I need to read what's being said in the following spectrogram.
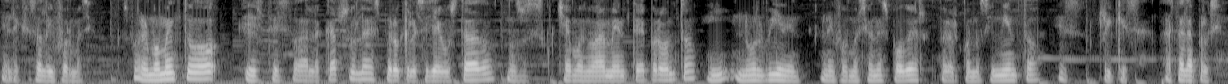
el acceso a la información. Pues por el momento, esta es toda la cápsula. Espero que les haya gustado. Nos escuchemos nuevamente pronto. Y no olviden, la información es poder, pero el conocimiento es riqueza. Hasta la próxima.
